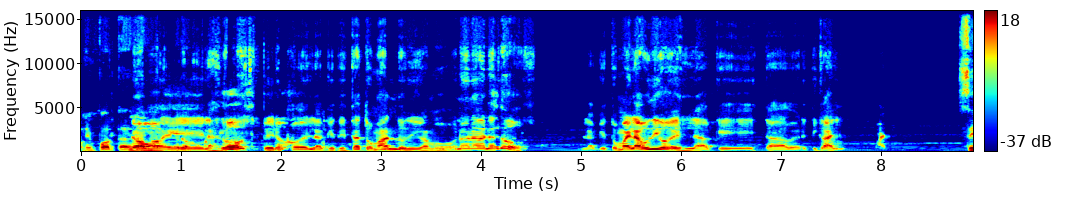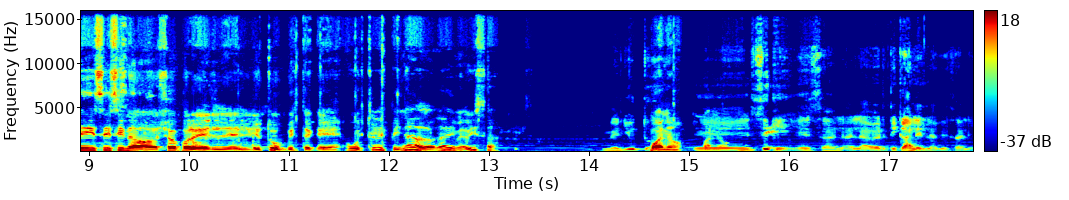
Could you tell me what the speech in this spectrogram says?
No importa. No, Pero- eh, las dos, pero la que te está tomando, digamos. No, no, las dos. La que toma el audio es la que está vertical. Sí, sí, sí, no. Yo por el, el YouTube, viste que. Uy, estoy despeinado. Nadie me avisa. En el YouTube. Bueno, eh, bueno. Sí, esa, la, la vertical es la que sale.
